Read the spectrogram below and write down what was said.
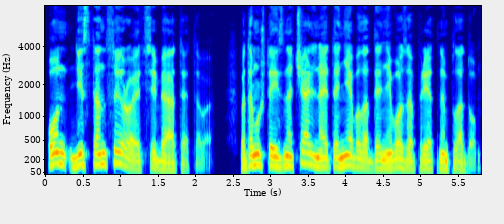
Он дистанцирует себя от этого, потому что изначально это не было для него запретным плодом.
